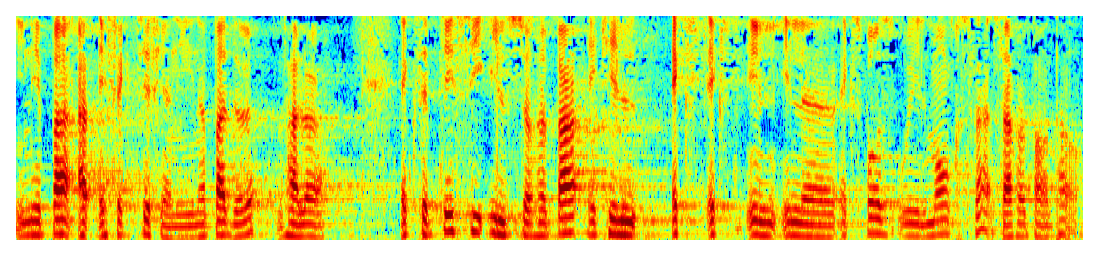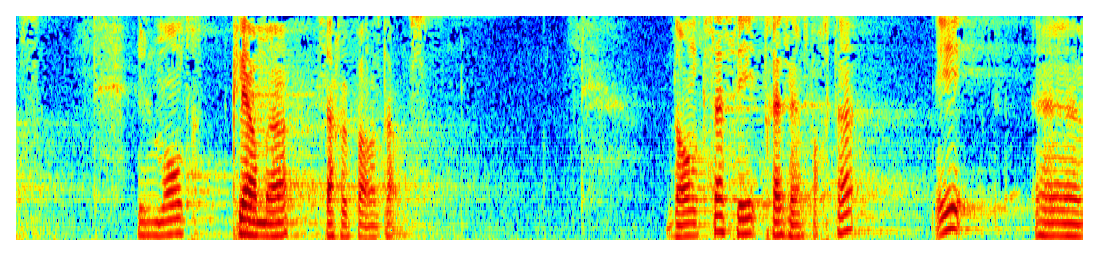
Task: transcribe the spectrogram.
il n'est pas effectif, il n'a pas de valeur, excepté s'il se repent et qu'il il, euh, expose ou il montre sa, sa repentance. Il montre clairement sa repentance. Donc ça c'est très important et euh,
